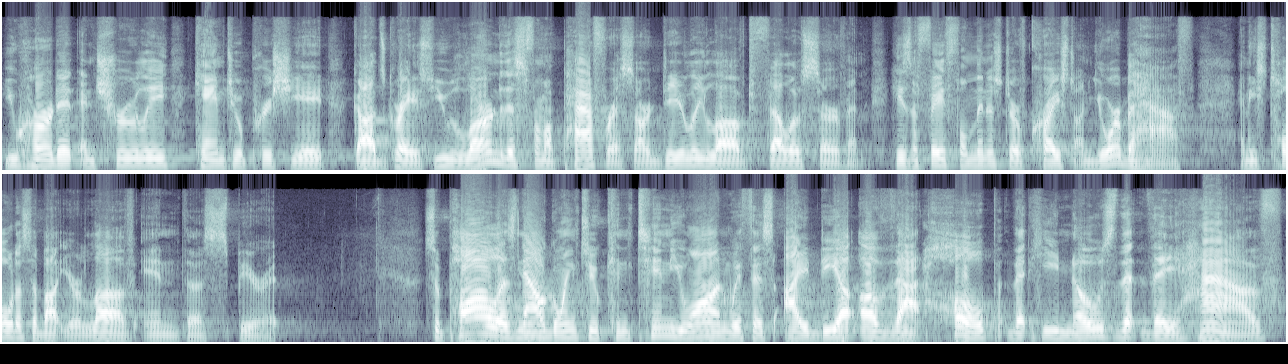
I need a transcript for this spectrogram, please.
you heard it and truly came to appreciate God's grace. You learned this from Epaphras, our dearly loved fellow servant. He's a faithful minister of Christ on your behalf, and he's told us about your love in the Spirit. So, Paul is now going to continue on with this idea of that hope that he knows that they have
